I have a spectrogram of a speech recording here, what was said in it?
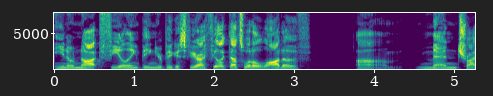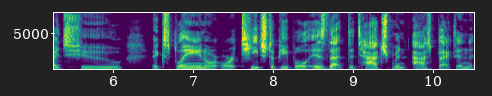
you know not feeling being your biggest fear. I feel like that's what a lot of um, men try to explain or, or teach to people is that detachment aspect. And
